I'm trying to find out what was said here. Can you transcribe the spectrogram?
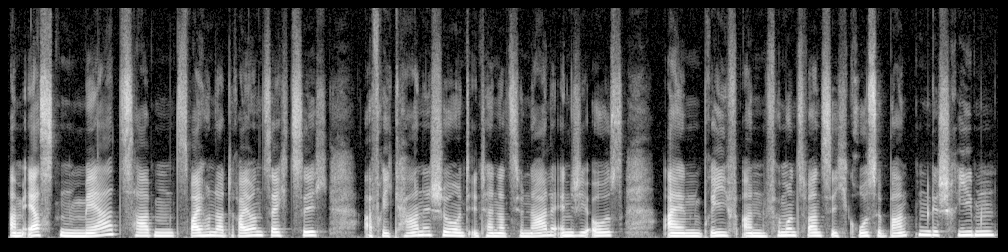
Am 1. März haben 263 afrikanische und internationale NGOs einen Brief an 25 große Banken geschrieben,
